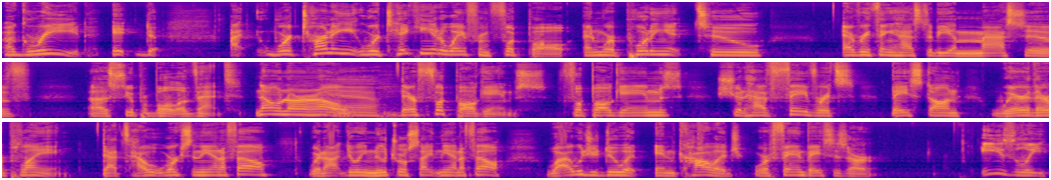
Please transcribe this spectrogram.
Agreed. It. I, we're turning. We're taking it away from football, and we're putting it to everything has to be a massive uh, Super Bowl event. No, no, no, no. Yeah. They're football games. Football games should have favorites based on where they're playing. That's how it works in the NFL. We're not doing neutral site in the NFL. Why would you do it in college where fan bases are easily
